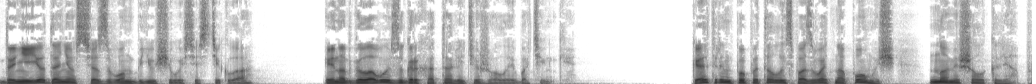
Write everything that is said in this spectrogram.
До нее донесся звон бьющегося стекла, и над головой загрохотали тяжелые ботинки. Кэтрин попыталась позвать на помощь, но мешал кляп.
